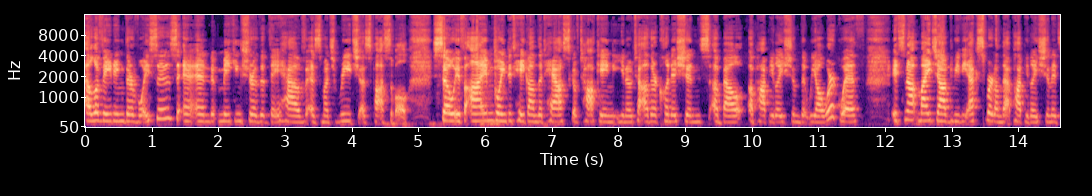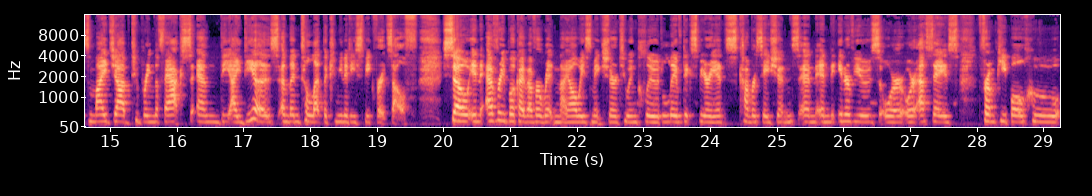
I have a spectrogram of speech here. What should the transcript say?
elevating their voices and, and making sure that they have as much reach as possible. So if I'm going to take on the task of talking, you know, to other clinicians about a population that we all work with, it's not my job to be the expert on that population. It's my job to bring the facts and the ideas and then to let the community speak for itself. So, in every book I've ever written, I always make sure to include lived experience conversations and, and interviews or, or essays from people who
